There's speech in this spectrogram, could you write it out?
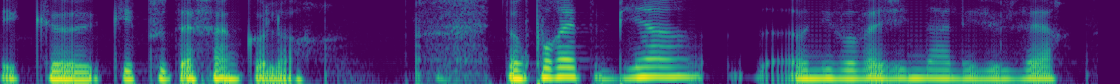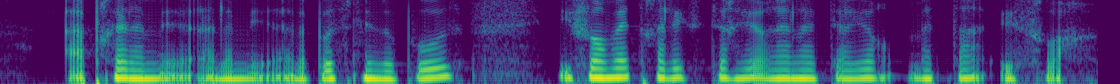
et qui est tout à fait incolore. Donc pour être bien au niveau vaginal et vulvaire après la, à la, à la post-ménopause, il faut en mettre à l'extérieur et à l'intérieur matin et soir.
